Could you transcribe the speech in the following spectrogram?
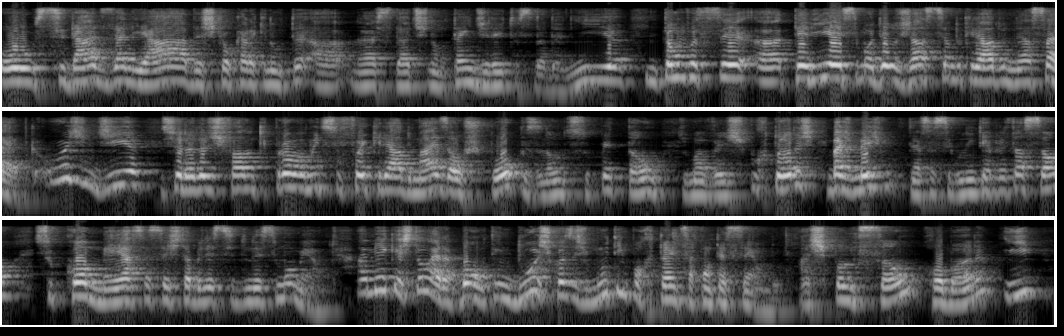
ou cidades aliadas, que é o cara que não tem, a, né, cidades que não têm direito à cidadania. Então você uh, teria esse modelo já sendo criado nessa época. Hoje em dia, os historiadores falam que provavelmente isso foi criado mais aos poucos, não de supetão, de uma vez por todas, mas mesmo nessa segunda interpretação, isso começa a ser estabelecido nesse momento. A minha questão era, bom, tem duas coisas muito importantes acontecendo: a expansão romana e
